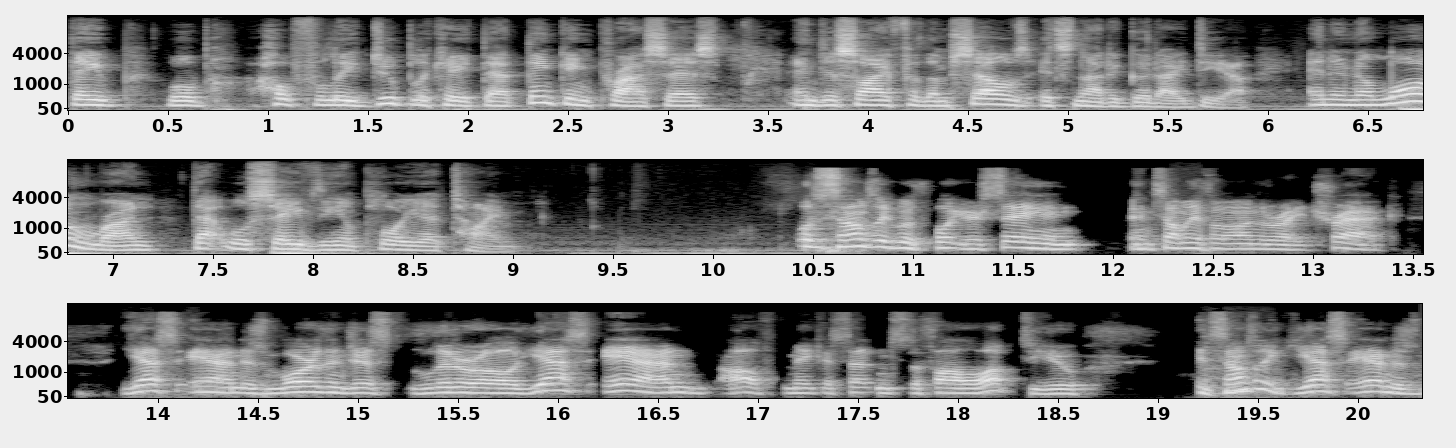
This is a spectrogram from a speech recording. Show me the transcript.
they will hopefully duplicate that thinking process and decide for themselves it's not a good idea and in the long run, that will save the employer time. Well, it sounds like with what you're saying, and tell me if I'm on the right track. Yes, and is more than just literal yes, and I'll make a sentence to follow up to you. It mm-hmm. sounds like yes, and is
